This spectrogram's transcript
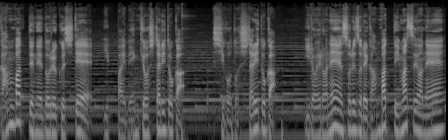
頑張ってね努力していっぱい勉強したりとか仕事したりとかいろいろねそれぞれ頑張っていますよね。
